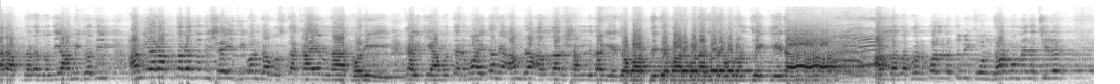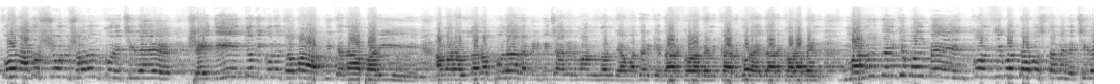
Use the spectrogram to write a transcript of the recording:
আর আপনারা যদি, আমি যদি, আমি আর আপনারা সেই জীবন ব্যবস্থা কায়েম না করি, কাল কিয়ামতের ময়দানে আমরা আল্লাহর সামনে দাঁড়িয়ে জবাব দিতে পারব না। ধরে বলুন, ঠিক কিনা? আল্লাহ তখন বলবে, তুমি কোন ধর্ম মেনেছিলে? কোন আদর্শ অনুসরণ করেছিলে? সেই দিন যদি কোনো জবাব দিতে না পারি, আমার আল্লাহ রব্বুল আলামিন বিচারের মানদণ্ডে আমাদেরকে দাঁড় করাবেন কাঠ গড়ায় দাঁড় করাবেন। মানুষদেরকে বলবেন, কোন জীবন ব্যবস্থা মেনেছিলে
